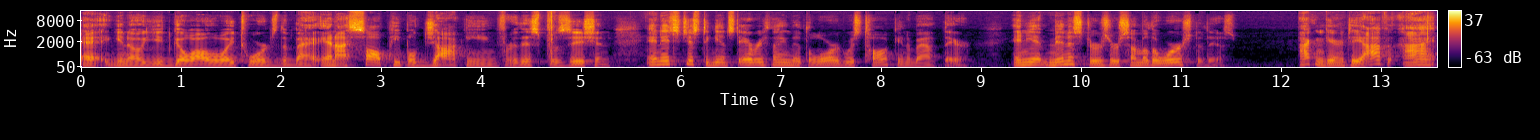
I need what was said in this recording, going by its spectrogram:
uh, you know, you'd go all the way towards the back. And I saw people jockeying for this position. And it's just against everything that the Lord was talking about there. And yet ministers are some of the worst of this. I can guarantee you, I've, I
